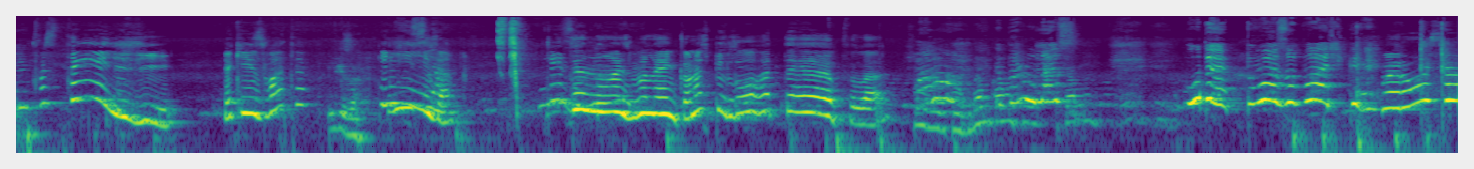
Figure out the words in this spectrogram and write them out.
Пусти її! Як її звати? Ліза. Ліза. Ліза нас маленька, у нас підлога тепла. Тепер у нас буде два собачки. Маруся,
